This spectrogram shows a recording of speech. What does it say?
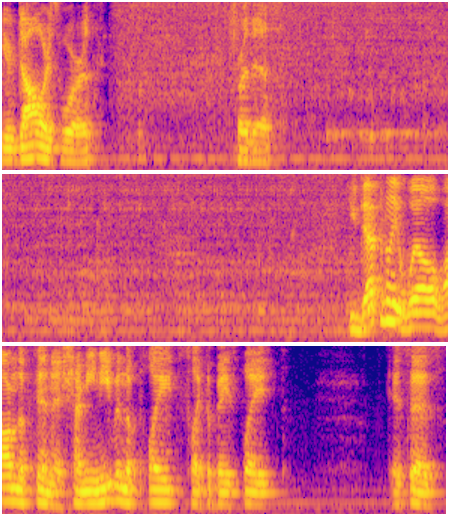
your dollars worth for this. You definitely will on the finish. I mean, even the plates, like the base plate, it says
